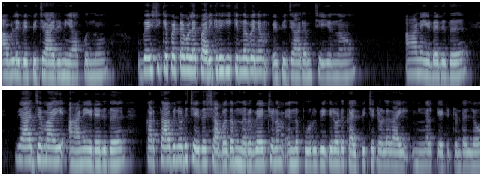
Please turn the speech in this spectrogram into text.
അവളെ വ്യഭിചാരിണിയാക്കുന്നു. ഉപേക്ഷിക്കപ്പെട്ടവളെ പരിഗ്രഹിക്കുന്നവനും വ്യഭിചാരം ചെയ്യുന്നു. ആണയിടരുത്. വ്യാജമായി ആണയിടരുത്. കർത്താവിനോട് ചെയ്ത ശപഥം നിറവേറ്റണം എന്ന് പൂർവികരോട് കൽപ്പിച്ചിട്ടുള്ളതായി നിങ്ങൾ കേട്ടിട്ടുണ്ടല്ലോ.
